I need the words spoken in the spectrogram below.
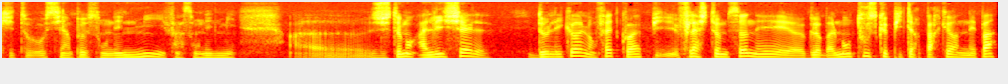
qui est aussi un peu son ennemi, enfin son ennemi, justement à l'échelle de l'école en fait quoi. Puis Flash Thompson est euh, globalement tout ce que Peter Parker n'est pas.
